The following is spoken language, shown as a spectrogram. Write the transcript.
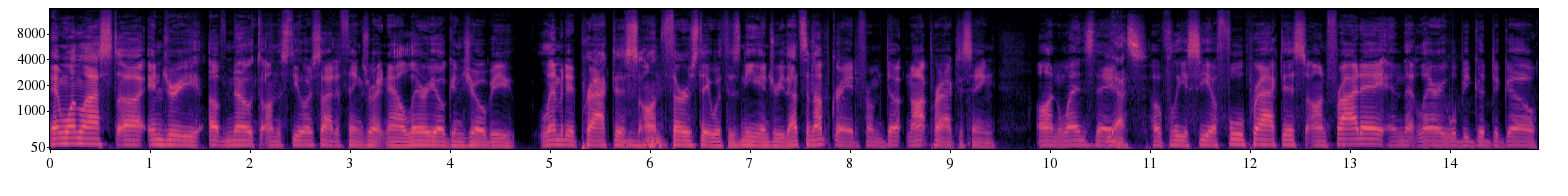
And one last uh, injury of note on the Steelers side of things right now: Larry Ogunjobi limited practice Mm-hmm. on Thursday with his knee injury. That's an upgrade from do- not practicing on Wednesday. Yes. Hopefully, you see a full practice on Friday, and that Larry will be good to go.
